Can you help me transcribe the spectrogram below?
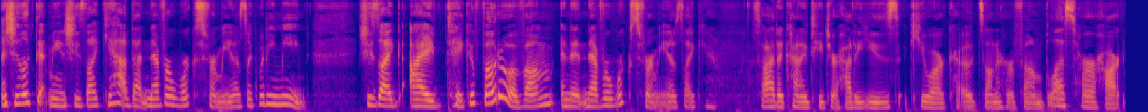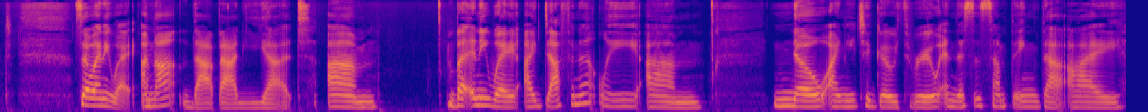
And she looked at me and she's like, yeah, that never works for me. And I was like, what do you mean? She's like, I take a photo of them and it never works for me. I was like, so I had to kind of teach her how to use QR codes on her phone. Bless her heart. So anyway, I'm not that bad yet. Um, but anyway, I definitely, um, know I need to go through. And this is something that I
